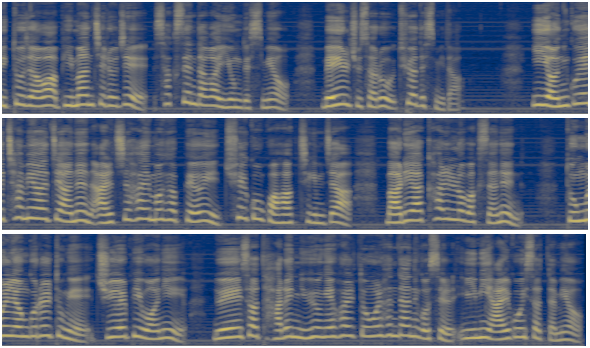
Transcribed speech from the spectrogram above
빅토자와 비만 치료제 삭센다가 이용됐으며 매일 주사로 투여됐습니다. 이 연구에 참여하지 않은 알츠하이머 협회의 최고 과학 책임자 마리아 카릴로 박사는 동물 연구를 통해 GLP-1이 뇌에서 다른 유형의 활동을 한다는 것을 이미 알고 있었다며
